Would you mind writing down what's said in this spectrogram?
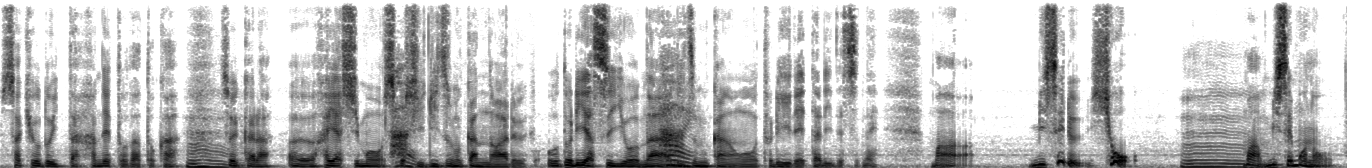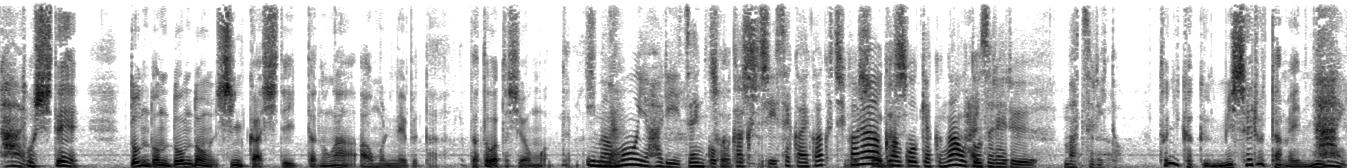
先ほど言った羽とだとか、はい、それから林も少しリズム感のある、はい、踊りやすいようなリズム感を取り入れたりですね、まあ見せるショー。まあ見せ物としてどんどんどんどん進化していったのが青森ねぶただと私は思ってます、ね、今もやはり全国各地世界各地から観光客が訪れる祭りと、はい、とにかく見せるために、はい、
